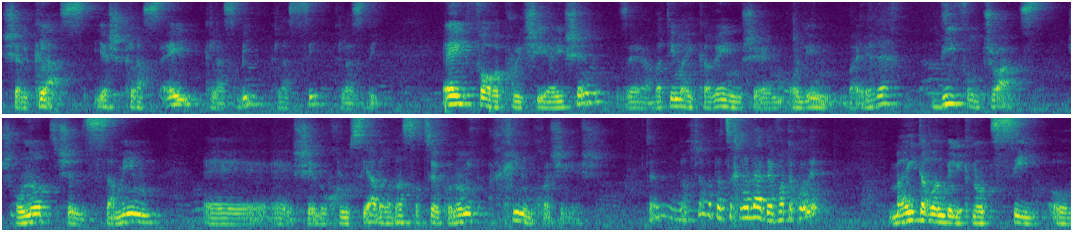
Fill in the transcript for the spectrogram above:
של class. יש class A, class B, class C, class D. A for appreciation, זה הבתים העיקריים שהם עולים בערך. D for drugs, שכונות של סמים, אה, אה, של אוכלוסייה ברמה סוציו-אקונומית הכי נמוכה שיש. ועכשיו אתה צריך לדעת איפה אתה קונה. מה היתרון בלקנות C או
